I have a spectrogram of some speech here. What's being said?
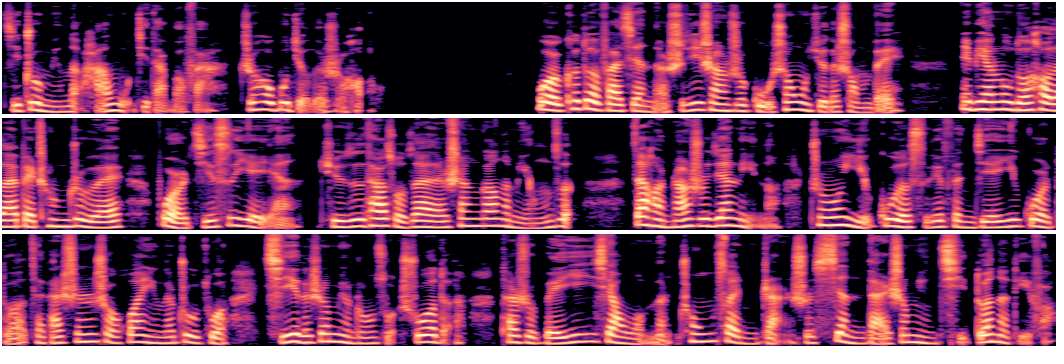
及著名的寒武纪大爆发之后不久的时候，沃尔科特发现的实际上是古生物学的圣杯。那片路头后来被称之为布尔吉斯页岩，取自他所在的山冈的名字。在很长时间里呢，正如已故的斯蒂芬·杰伊·古尔德在他深受欢迎的著作《奇异的生命》中所说的，它是唯一向我们充分展示现代生命起端的地方。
